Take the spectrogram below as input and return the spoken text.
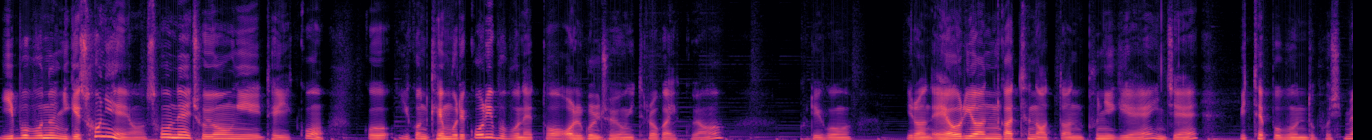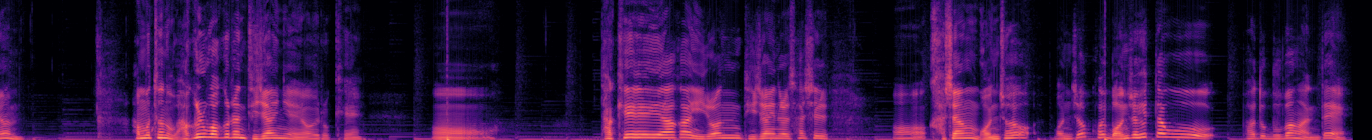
이 부분은 이게 손이에요. 손에 조형이 돼 있고 그 이건 괴물의 꼬리 부분에 또 얼굴 조형이 들어가 있고요. 그리고 이런 에어리언 같은 어떤 분위기에 이제 밑에 부분도 보시면 아무튼 와글와글한 디자인이에요. 이렇게 어 다케야가 이런 디자인을 사실 어 가장 먼저 먼저 거의 먼저 했다고 봐도 무방한데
